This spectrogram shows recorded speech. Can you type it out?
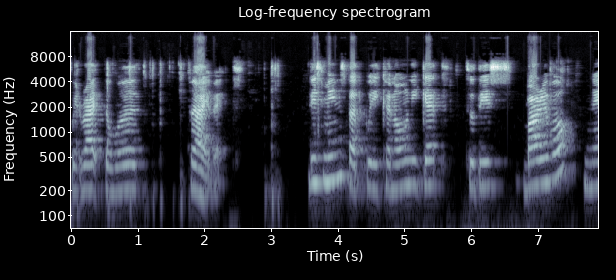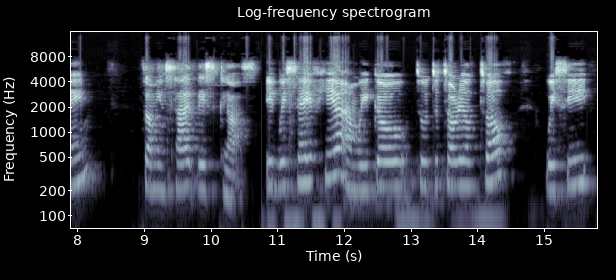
we write the word private? This means that we can only get to this variable name from inside this class. If we save here and we go to tutorial 12, we see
